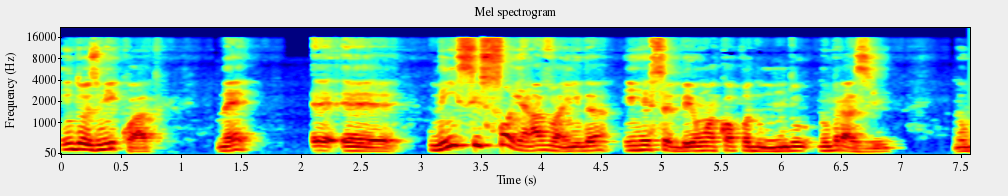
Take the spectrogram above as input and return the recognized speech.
em 2004, né? É, é, nem se sonhava ainda em receber uma Copa do Mundo no Brasil. No,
